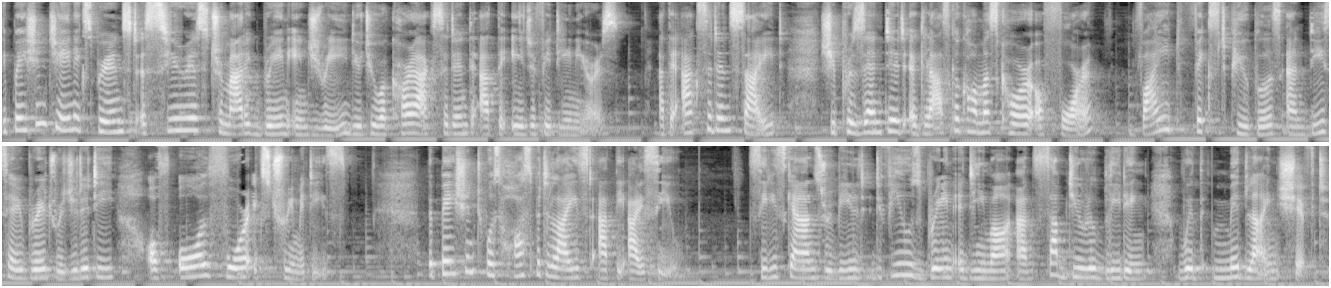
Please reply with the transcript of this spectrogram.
The patient Jane experienced a serious traumatic brain injury due to a car accident at the age of 18 years. At the accident site, she presented a Glasgow Coma score of 4, wide fixed pupils, and decerebrate rigidity of all four extremities. The patient was hospitalized at the ICU. CT scans revealed diffuse brain edema and subdural bleeding with midline shift.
